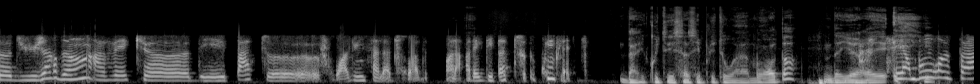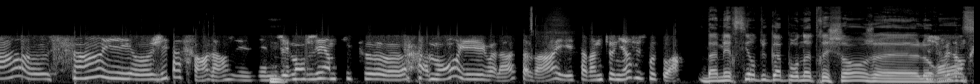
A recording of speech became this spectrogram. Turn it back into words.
euh, du jardin avec euh, des pâtes euh, froides, une salade froide. Voilà, avec des pâtes complètes. Bah, écoutez, ça c'est plutôt un bon repas, d'ailleurs. Et- Et un bon repas sain et j'ai pas faim là. J'ai mangé un petit peu avant et voilà, ça va et ça va me tenir jusqu'au soir. Bah merci en tout cas pour notre échange, Laurence.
